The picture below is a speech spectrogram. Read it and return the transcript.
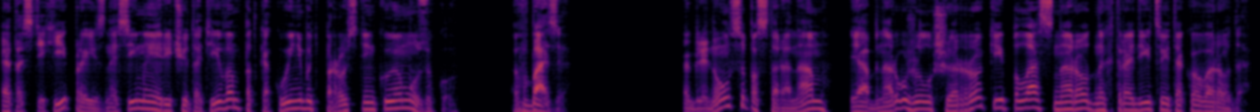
Это стихи, произносимые речитативом под какую-нибудь простенькую музыку. В базе. Оглянулся по сторонам и обнаружил широкий пласт народных традиций такого рода.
